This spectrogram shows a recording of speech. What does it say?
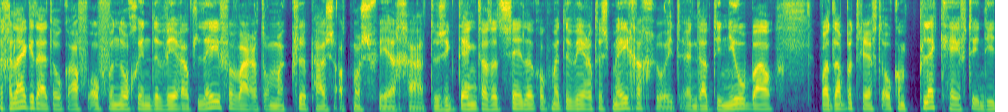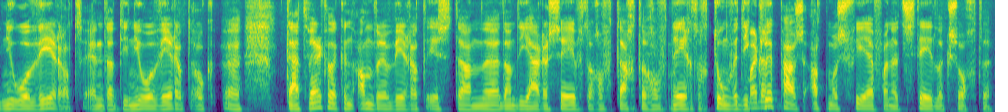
tegelijkertijd ook af of we nog in de wereld leven waar het om een clubhuisatmosfeer gaat. Dus ik denk dat het stedelijk ook met de wereld is meegegroeid. En dat die nieuwbouw wat dat betreft ook een plek heeft in die nieuwe wereld. En dat die nieuwe wereld ook uh, daadwerkelijk een andere wereld is dan, uh, dan de jaren 70 of 80 of 90 toen we die dat... clubhuisatmosfeer van het stedelijk zochten.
